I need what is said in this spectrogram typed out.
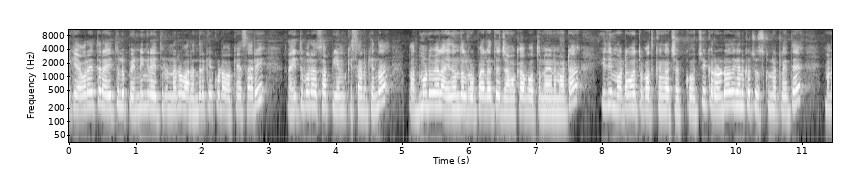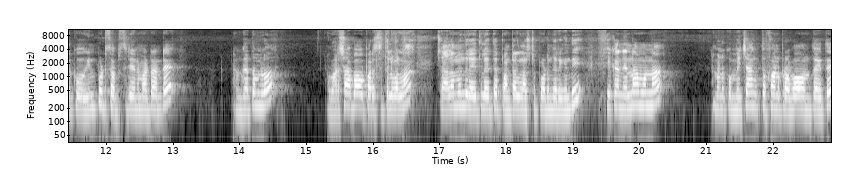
ఇక ఎవరైతే రైతులు పెండింగ్ రైతులు ఉన్నారో వారందరికీ కూడా ఒకేసారి రైతు భరోసా పీఎం కిసాన్ కింద పదమూడు వేల ఐదు వందల రూపాయలు అయితే జమ కాబోతున్నాయన్నమాట. ఇది మొట్టమొదటి పథకంగా చెప్పుకోవచ్చు. ఇక రెండవది కనుక చూసుకున్నట్లయితే మనకు ఇన్పుట్ సబ్సిడీ అనమాట అంటే గతంలో వర్షాభావ పరిస్థితుల వల్ల చాలామంది రైతులు అయితే పంటలు నష్టపోవడం జరిగింది. ఇక నిన్న మొన్న మనకు మిచాంగ్ తుఫాన్ ప్రభావంతో అయితే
